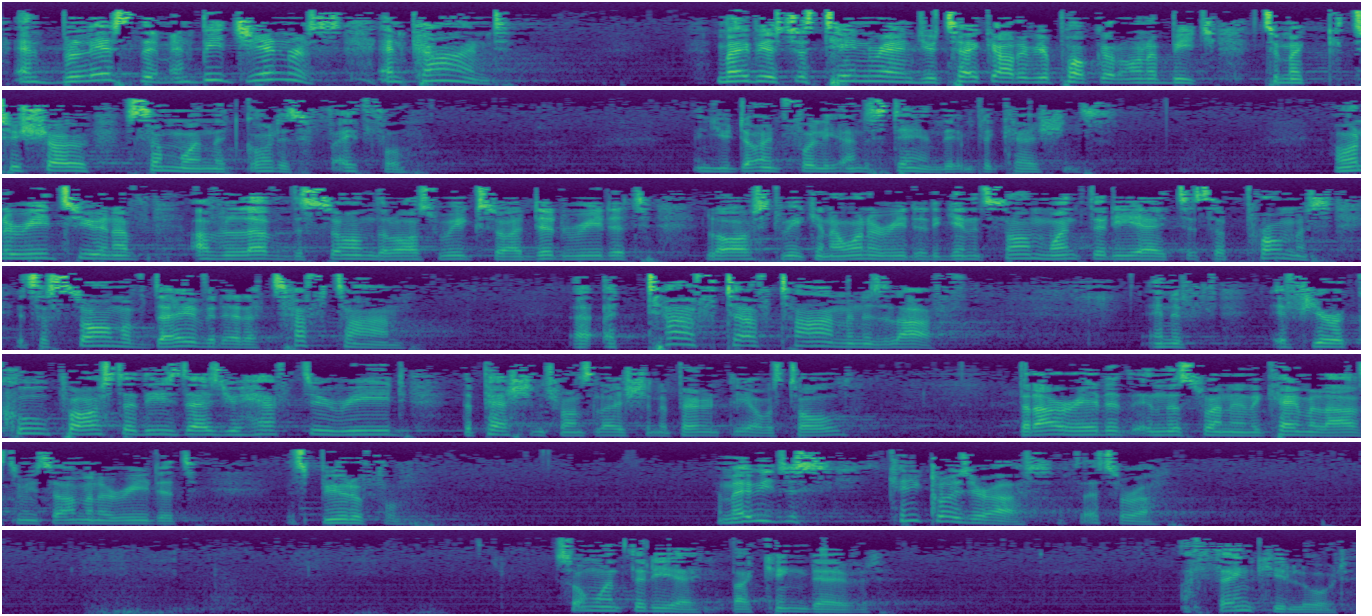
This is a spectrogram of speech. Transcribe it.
And bless them and be generous and kind. Maybe it's just 10 rand you take out of your pocket on a beach to make, to show someone that God is faithful. And you don't fully understand the implications. I want to read to you, and I've, I've loved the Psalm the last week, so I did read it last week, and I want to read it again. It's Psalm 138. It's a promise. It's a Psalm of David at a tough time. A, a tough, tough time in his life. And if, if you're a cool pastor these days, you have to read the Passion Translation, apparently, I was told. But I read it in this one and it came alive to me, so I'm going to read it. It's beautiful. And maybe just, can you close your eyes? If that's all right. Psalm 138 by King David. I thank you, Lord.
